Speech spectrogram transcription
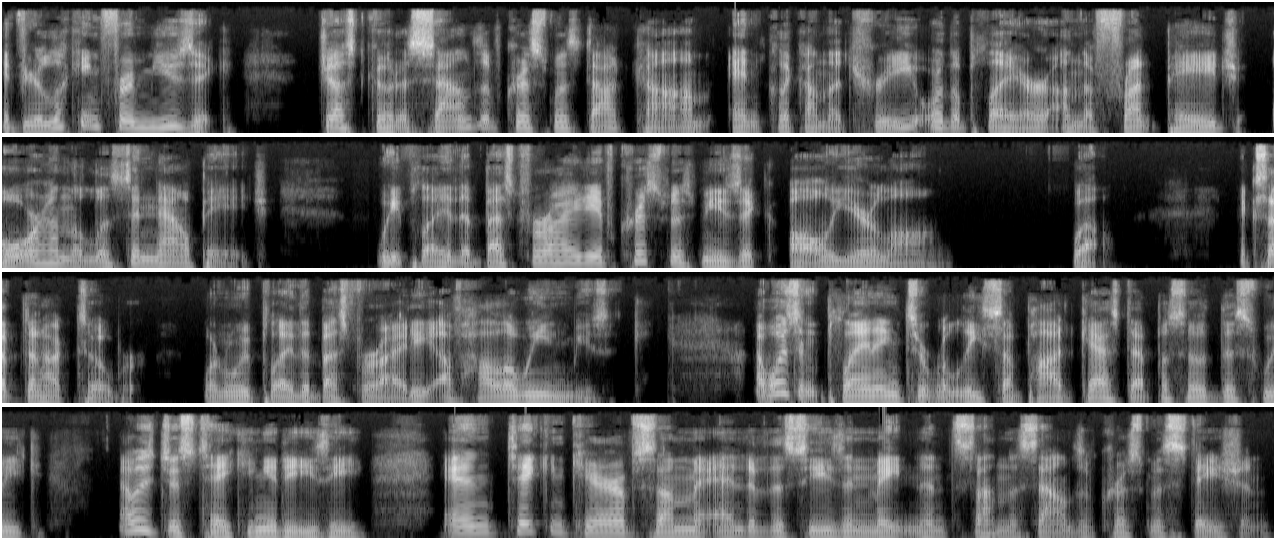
If you're looking for music, just go to soundsofchristmas.com and click on the tree or the player on the front page or on the Listen Now page. We play the best variety of Christmas music all year long. Well, except in October, when we play the best variety of Halloween music. I wasn't planning to release a podcast episode this week. I was just taking it easy and taking care of some end of the season maintenance on the Sounds of Christmas station.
